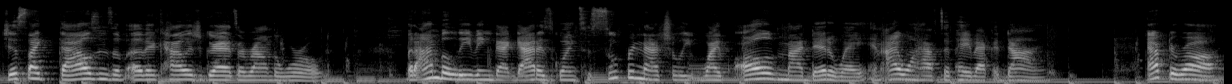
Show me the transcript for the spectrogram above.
just like thousands of other college grads around the world. But I'm believing that God is going to supernaturally wipe all of my debt away and I won't have to pay back a dime. After all,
